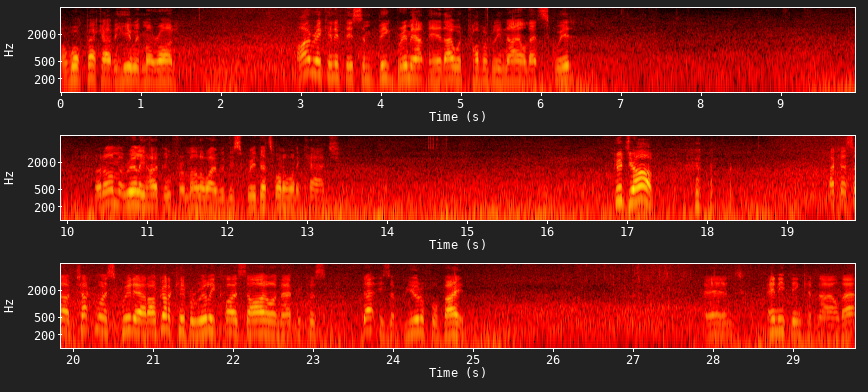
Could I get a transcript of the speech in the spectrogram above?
I'll walk back over here with my rod. I reckon if there's some big bream out there, they would probably nail that squid. But I'm really hoping for a mulloway with this squid. That's what I want to catch. Good job. Okay, so I've chucked my squid out. I've got to keep a really close eye on that because that is a beautiful bait. And anything could nail that.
